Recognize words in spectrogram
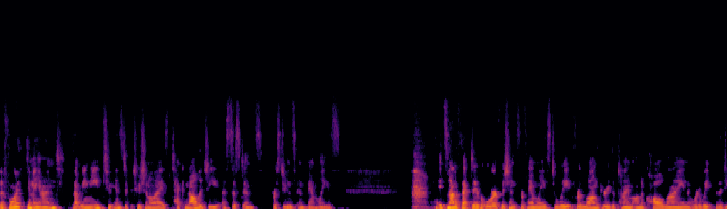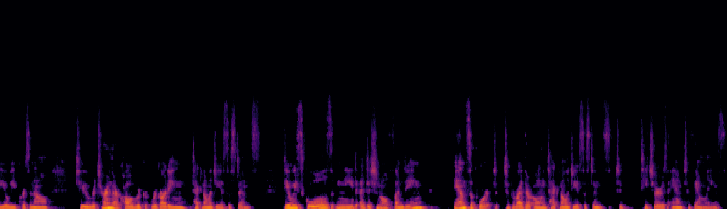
The fourth demand is that we need to institutionalize technology assistance for students and families it's not effective or efficient for families to wait for long periods of time on a call line or to wait for the DOE personnel to return their call reg- regarding technology assistance. DOE schools need additional funding and support to provide their own technology assistance to teachers and to families.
